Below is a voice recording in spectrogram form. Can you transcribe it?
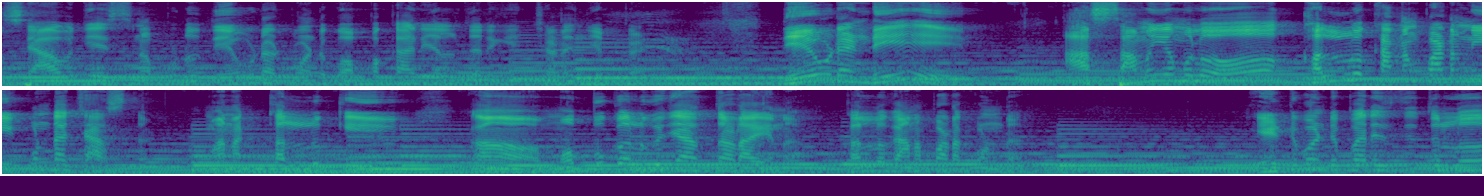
సేవ చేసినప్పుడు దేవుడు అటువంటి గొప్ప కార్యాలు జరిగించాడని చెప్పాడు. దేవుడండి ఆ సమయంలో కళ్ళు కనపడనీయకుండా చేస్తాడు. మన కళ్ళుకి మబ్బు కలుగు చేస్తాడు ఆయన. కళ్ళు కనపడకుండా. ఎటువంటి పరిస్థితుల్లో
